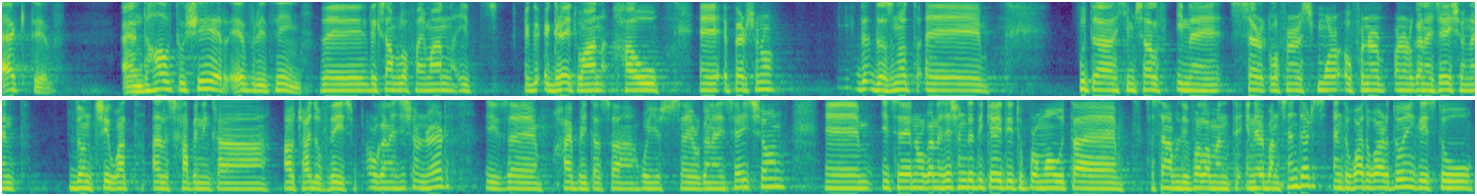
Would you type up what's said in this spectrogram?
active and how to share everything. The, the example of Ayman, it's a, a great one, how uh, a person does not uh, put uh, himself in a circle of, a small, of an, an organization and don't see what else happening uh, outside of this. Organization Earth is a hybrid, as uh, we used to say, organization. Um, it's an organization dedicated to promote uh, sustainable development in urban centers. And what we are doing is to,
